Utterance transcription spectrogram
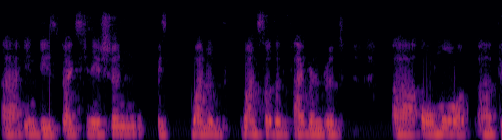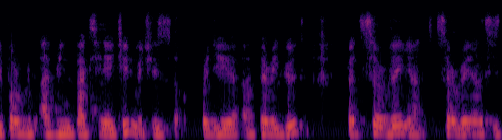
uh, in this vaccination with 1,500 uh, or more uh, people have been vaccinated, which is already uh, very good. But surveillance, surveillance is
